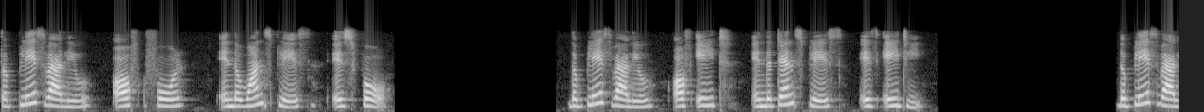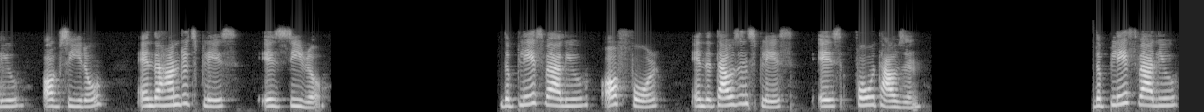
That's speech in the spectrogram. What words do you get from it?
The place value of 4 in the ones place is 4. The place value of 8 in the tens place is 80. The place value of 0 in the hundreds place is 0. The place value of 4 in the thousands place is 4000. The place value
